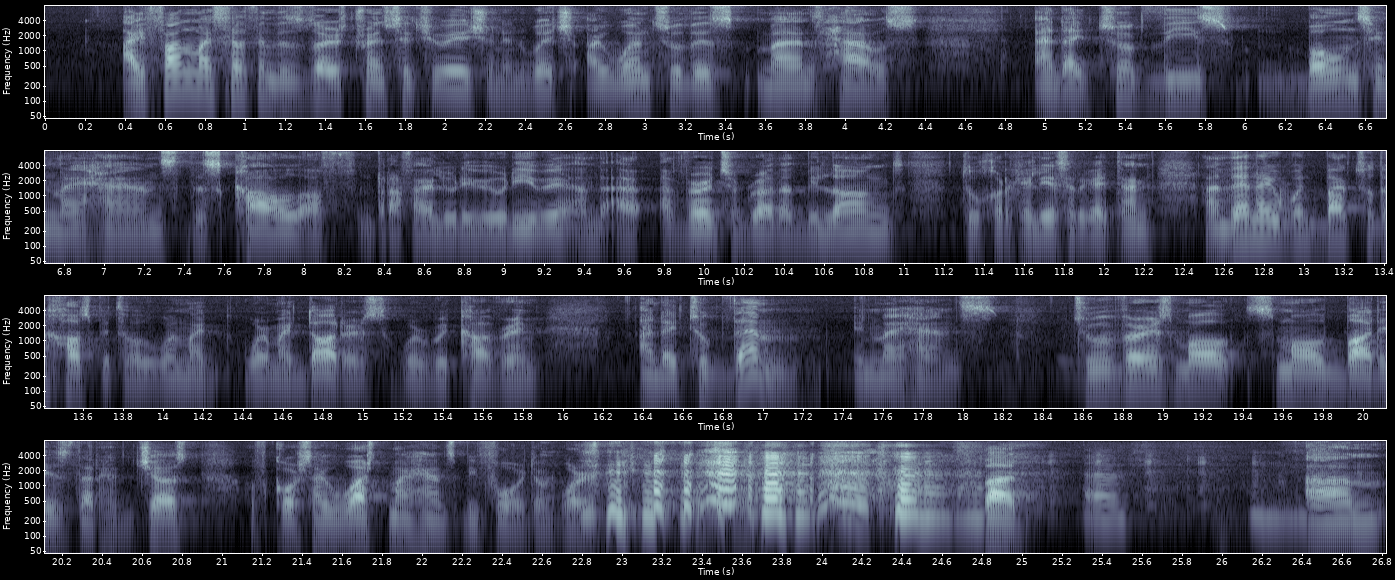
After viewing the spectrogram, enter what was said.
I found myself in this very strange situation in which I went to this man's house And I took these bones in my hands, the skull of Rafael Uribe Uribe and a, a vertebra that belonged to Jorge Eliecer Gaitan. And then I went back to the hospital where my, where my daughters were recovering, and I took them in my hands. Two very small, small bodies that had just, of course, I washed my hands before, don't worry. but, um,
